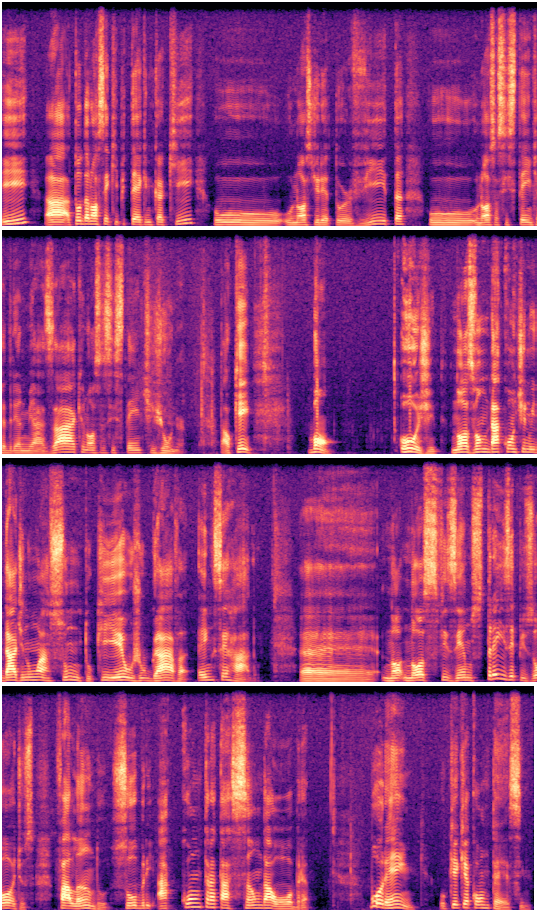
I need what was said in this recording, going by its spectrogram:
e a, toda a nossa equipe técnica aqui, o, o nosso diretor Vita, o, o, nosso assistente Adriano Miyazaki, o nosso assistente Júnior, tá ok? Bom, Hoje nós vamos dar continuidade num assunto que eu julgava encerrado. É, no, nós fizemos três episódios falando sobre a contratação da obra. Porém, o que, que acontece?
